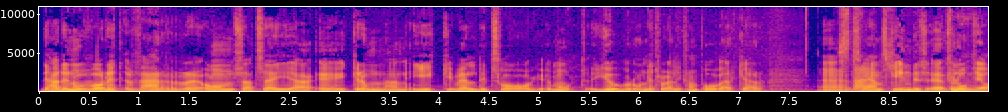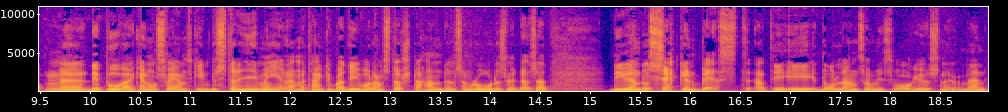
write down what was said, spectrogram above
Det hade nog varit värre om så att säga eh, kronan gick väldigt svag mot euron. Det tror jag liksom påverkar eh, svensk industri. Eh, förlåt, ja. Eh, det påverkar nog svensk industri mera med tanke på att det är våran största handelsområde och så vidare. Så att det är ju ändå second best att det är dollarn som är svag just nu. Men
